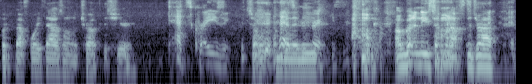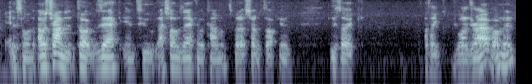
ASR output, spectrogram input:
put about forty thousand on the truck this year, That's crazy. so I'm That's gonna need crazy. I'm gonna need someone else to drive this one. I was trying to talk Zach into. I saw Zach in the comments, but I was trying to talk him. He's like, I was like, "You want to drive? I'm in."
